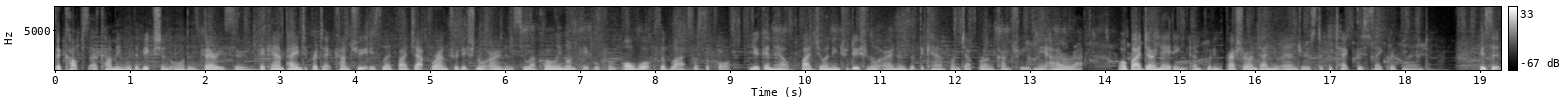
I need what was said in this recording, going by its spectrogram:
The cops are coming with eviction orders very soon. The campaign to protect country is led by Djab Wurrung traditional owners who are calling on people from all walks of life for support. You can help by joining traditional owners at the camp on Djab Wurrung country near Ararat, or by donating and putting pressure on Daniel Andrews to protect this sacred land. Visit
